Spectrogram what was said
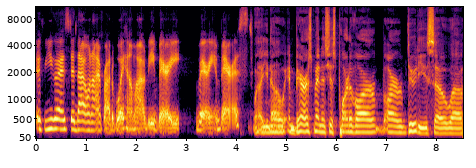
if you guys did that when I brought a boy home, I would be very very embarrassed. Well, you know, embarrassment is just part of our our duties. So uh,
